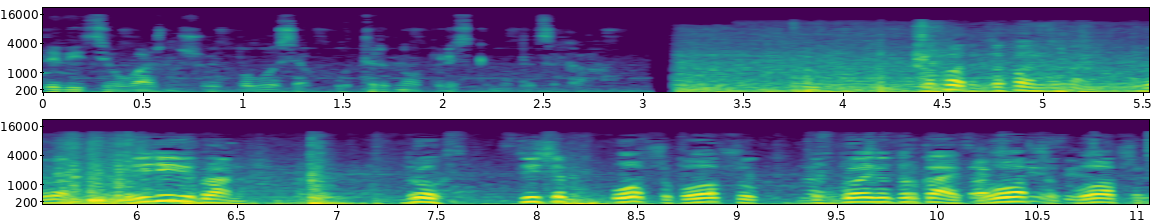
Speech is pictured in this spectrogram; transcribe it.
Дивіться уважно, що відбулося у Тернопільському ТЦК. Заходимо, заходимо, заходимо. Відійди від. Друг, слідче обшук, обшук. Беззбройно торкається. Обшук, обшук.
